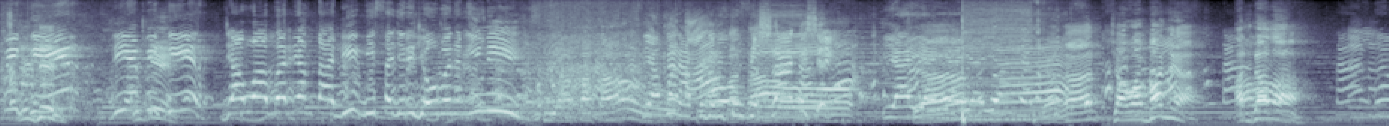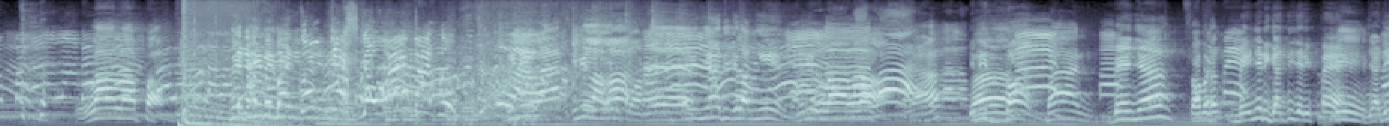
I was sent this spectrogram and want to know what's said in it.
pikir, dia pikir jawaban yang tadi bisa jadi jawaban yang ini. Siapa tahu? Siapa Kenapa tahu? jadi tubeless lagi sih? Iya, iya, Ya. iya, iya. Ya. Ya kan? Jawabannya adalah lalapan. Nih, Kenapa begini, ban tubeless jauh amat lu? Ini, ini lala. T-nya dihilangin. Jadi lala. Ya. Ini ban. Ban. B-nya, sahabat B-nya diganti jadi P. Jadi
